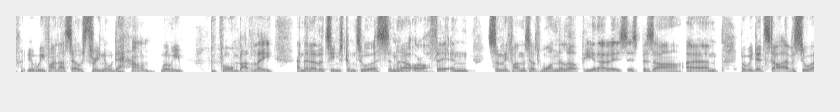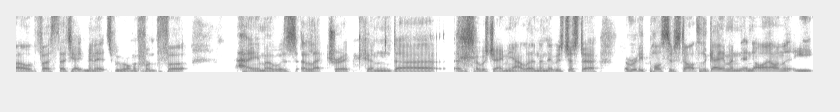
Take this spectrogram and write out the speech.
you know, we find ourselves 3 0 down when we perform badly, and then other teams come to us and are are off it and suddenly find themselves 1 0 up. You know, it's, it's bizarre. Um, but we did start ever so well. The first 38 minutes, we were on the front foot. Hamer was electric, and uh, and so was Jamie Allen, and it was just a, a really positive start to the game. And and I, I you,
